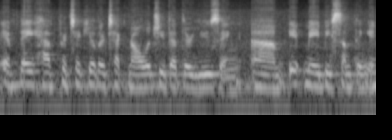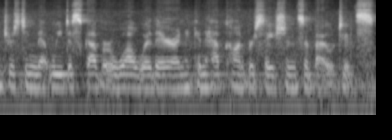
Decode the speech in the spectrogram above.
if they have particular technology that they're using, um, it may be something interesting that we discover while we're there and can have conversations about. It's,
